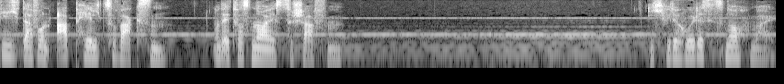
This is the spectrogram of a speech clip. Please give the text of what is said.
die dich davon abhält zu wachsen und etwas Neues zu schaffen. Ich wiederhole das jetzt nochmal.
